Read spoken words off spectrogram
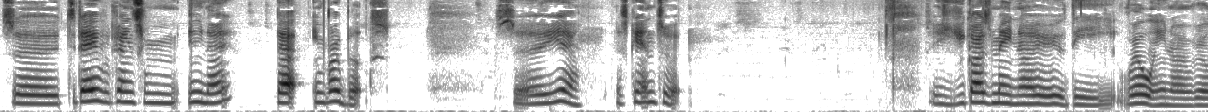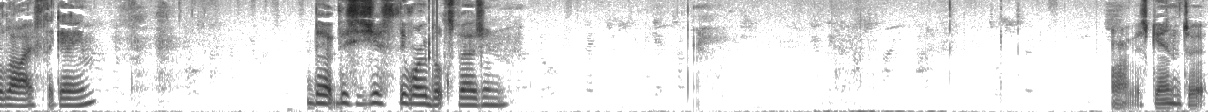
So today we're playing some Uno, but in Roblox. So yeah, let's get into it. So you guys may know the real Uno, real life, the game. The, this is just the Roblox version. Alright, let's get into it.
